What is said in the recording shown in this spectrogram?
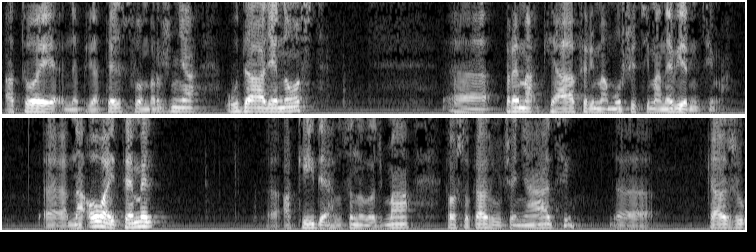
a to je neprijateljstvo, mržnja, udaljenost prema kjafirima, mušicima, nevjernicima. E, na ovaj temelj e, akide kao što kažu učenjaci, kažu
